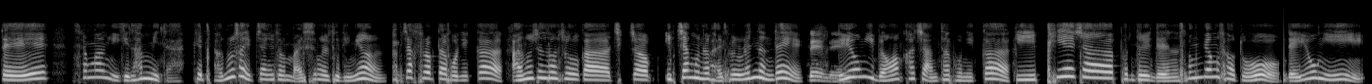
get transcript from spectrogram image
때의 상황이긴 합니다. 그 변호사 입장에서 말씀을 드리면 갑작스럽다 보니까 안우진 선수가 직접 입장문을 발표를 했는데 네네. 내용이 명확하지 않다 보니까 이 피해자분들이 낸 성명서도 내용이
